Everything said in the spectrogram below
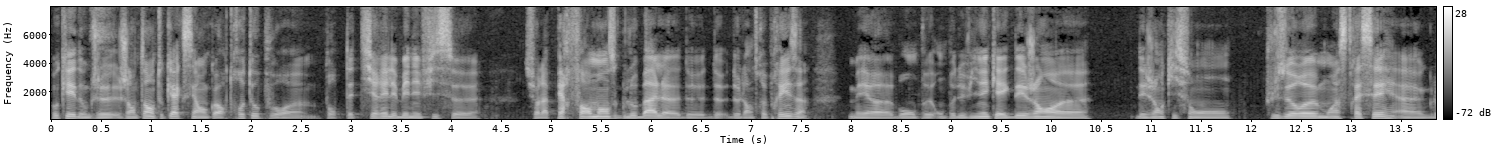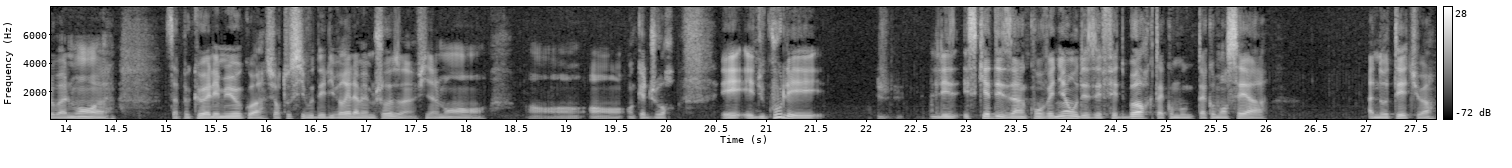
Ok, donc j'entends en tout cas que c'est encore trop tôt pour, pour peut-être tirer les bénéfices sur la performance globale de, de, l'entreprise. Mais bon, on peut, on peut deviner qu'avec des gens, des gens qui sont plus heureux, moins stressés, globalement, ça peut que aller mieux, quoi. Surtout si vous délivrez la même chose finalement en, en, en, 4 jours. Et, et, du coup, les, les est-ce qu'il y a des inconvénients ou des effets de bord que tu as, commencé à, à, noter, tu vois?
